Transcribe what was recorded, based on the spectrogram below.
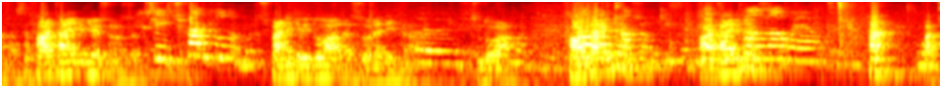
bana. Mesela Fatiha'yı biliyorsunuzdur. Şey, süper olur mu? Sübhaneke bir duadır, sure değildir. Ee, Dua. Fatiha'yı biliyor musun? Fatiha'yı biliyor musun? Allahu ehad. Bak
